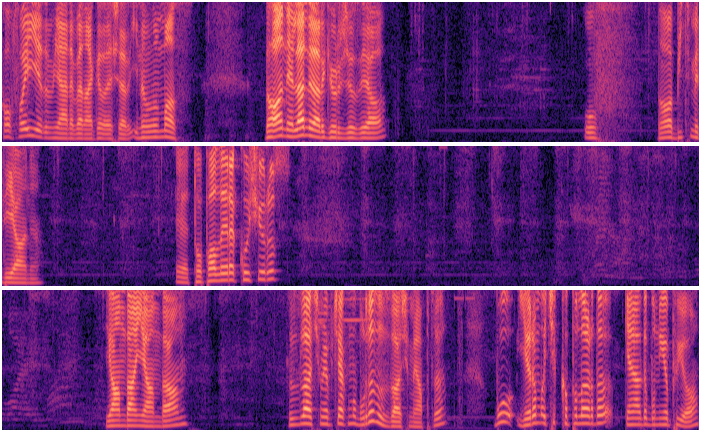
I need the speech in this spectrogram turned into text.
kafayı yedim yani ben arkadaşlar inanılmaz. Daha neler neler göreceğiz ya. Uf. Daha bitmedi yani. Evet topallayarak koşuyoruz. Yandan yandan. Hızlı açma yapacak mı? Burada da hızlı açma yaptı. Bu yarım açık kapılarda genelde bunu yapıyor.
